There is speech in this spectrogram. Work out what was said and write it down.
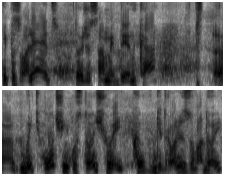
и позволяет той же самой ДНК э, быть очень устойчивой к гидролизу водой.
